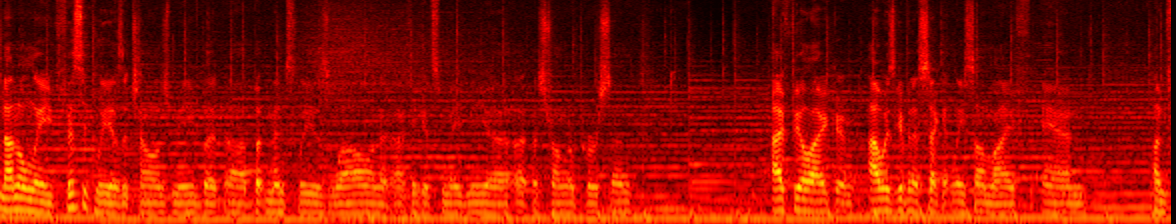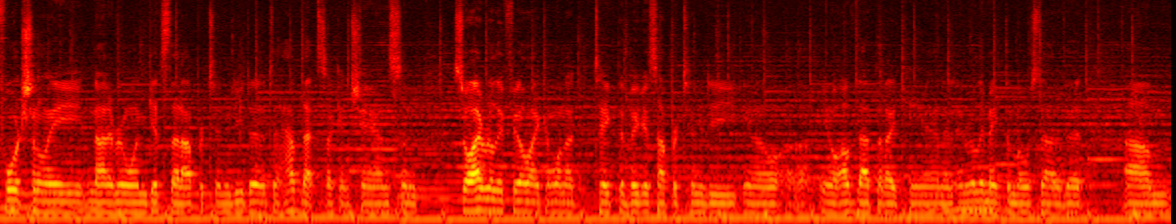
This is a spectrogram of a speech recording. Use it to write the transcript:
not only physically as it challenged me, but uh, but mentally as well, and I think it's made me a, a stronger person. I feel like um, I was given a second lease on life, and unfortunately, not everyone gets that opportunity to, to have that second chance. And so I really feel like I want to take the biggest opportunity, you know, uh, you know, of that that I can, and, and really make the most out of it. Um,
